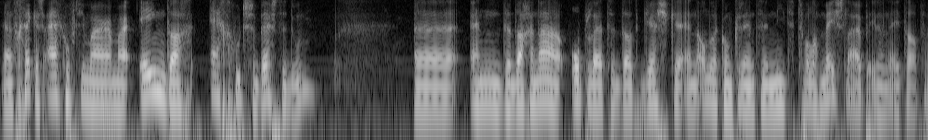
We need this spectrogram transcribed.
Ja, het gekke is, eigenlijk hoeft hij maar, maar één dag echt goed zijn best te doen. Uh, en de dag erna opletten dat Geske en de andere concurrenten niet toevallig meesluipen in een etappe.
